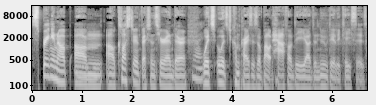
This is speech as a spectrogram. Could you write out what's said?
springing up um, uh, cluster infections here and there, Right. which which comprises about half of the uh, the new daily cases.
